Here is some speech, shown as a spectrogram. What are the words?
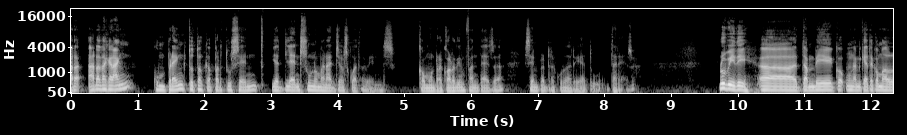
ara, ara de gran comprenc tot el que per tu sent i et llenço un homenatge als quatre vents. Com un record d'infantesa, sempre et recordaré a tu, Teresa. L'Ovidi, uh, també una miqueta com el,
